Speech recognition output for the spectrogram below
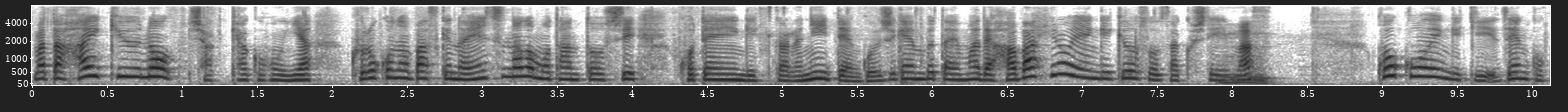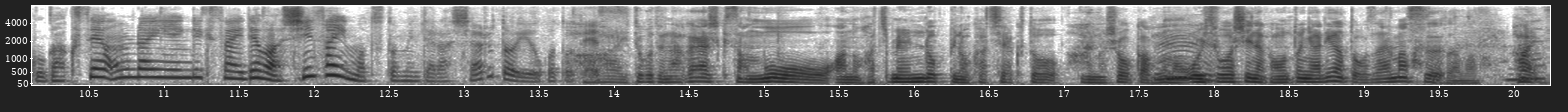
また配給の脚本や黒子のバスケの演出なども担当し古典演劇から2.5次元舞台まで幅広い演劇を創作しています、高校演劇全国学生オンライン演劇祭では審査員も務めてらっしゃるということです、はい、ということで中屋敷さんもうあの八面六臂の活躍と言いましょうか、このお忙しい中本当にありがとうございます。ありがとうございはい、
